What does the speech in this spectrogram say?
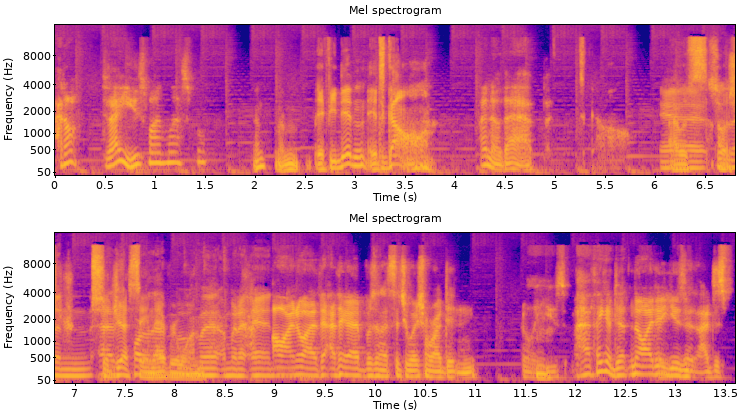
I don't. Did I use mine last week? Um, If you didn't, it's gone. I know that. But, It's gone. And I was- I was as part suggesting everyone. movement, I'm going to end. oh, I know. I, th- I think I was in a situation where I didn't really Hmm. use it. I think I did. No, I did use it. I just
